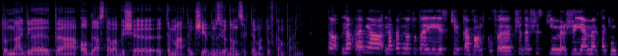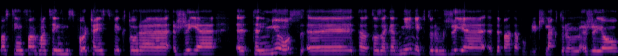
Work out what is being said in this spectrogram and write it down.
to nagle ta Odra stałaby się tematem, czy jednym z wiodących tematów kampanii. No, na, pewno, na pewno tutaj jest kilka wątków. E, Przede wszystkim żyjemy w takim postinformacyjnym społeczeństwie, które żyje ten news, e, to, to zagadnienie, którym żyje debata publiczna, którym żyją,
